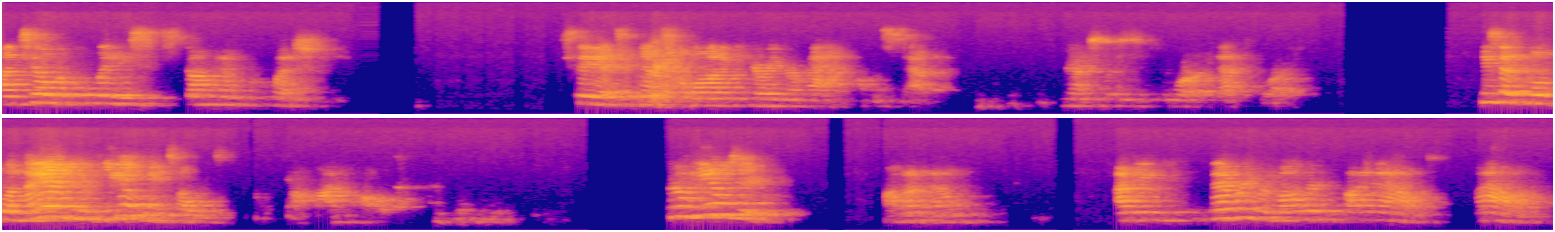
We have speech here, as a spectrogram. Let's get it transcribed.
Until the police stop him for questioning. See, it's against the law to carry your mat on the Sabbath. You're not supposed to do work, that's work. He said, Well, the man who healed me told me. It's not my. Who healed you? I don't know. I mean, never even bothered to find out. Wow.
